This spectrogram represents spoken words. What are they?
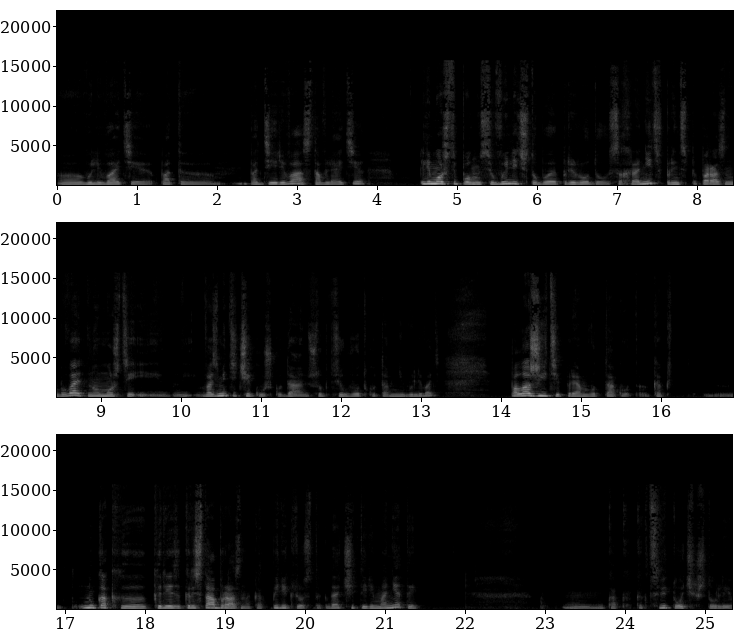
э, выливайте под, э, под дерево, оставляйте или можете полностью вылить, чтобы природу сохранить. В принципе, по-разному бывает. Но можете... Возьмите чекушку, да, чтобы всю водку там не выливать. Положите прям вот так вот, как ну, как э, крестообразно, как перекресток, да, четыре монеты, как, как цветочек, что ли,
